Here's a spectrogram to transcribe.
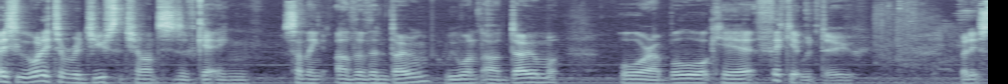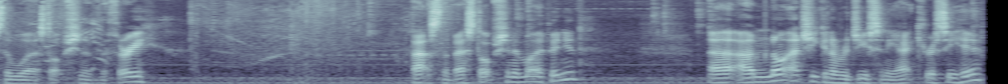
Basically, we wanted to reduce the chances of getting something other than dome. We want our dome or our bulwark here. Thicket would do, but it's the worst option of the three. That's the best option in my opinion. Uh, I'm not actually going to reduce any accuracy here.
